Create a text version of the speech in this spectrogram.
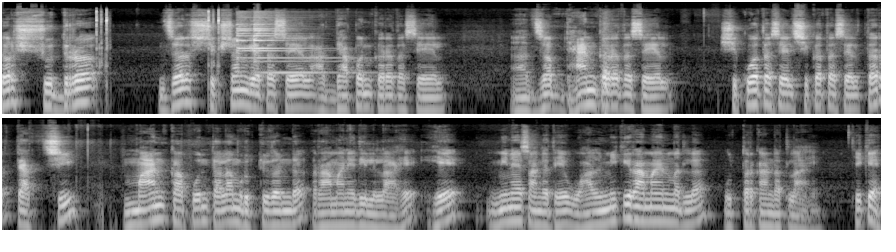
तर शूद्र जर शिक्षण घेत असेल अध्यापन करत असेल जप ध्यान करत असेल शिकवत असेल शिकत असेल तर त्याची मान कापून त्याला मृत्यूदंड रामाने दिलेला आहे. हे मी नाही सांगत हे वाल्मिकी रामायणमधलं उत्तरकांडातलं आहे. ठीक आहे?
